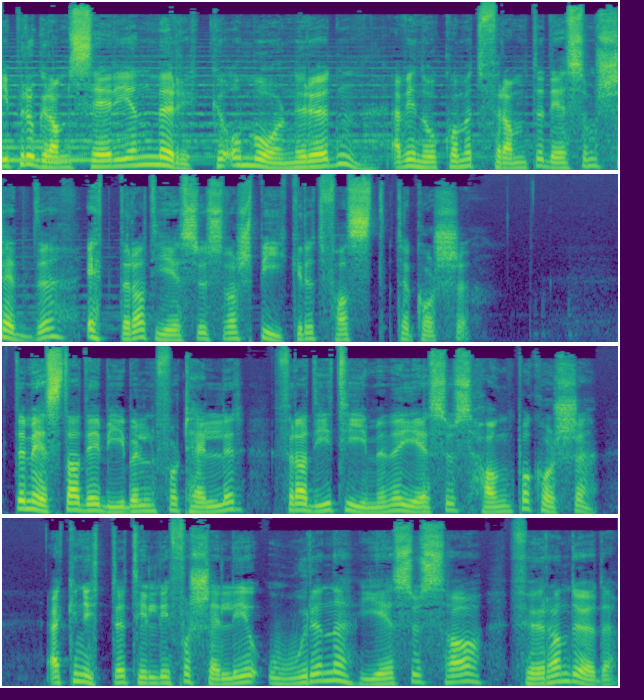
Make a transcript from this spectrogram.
I programserien Mørke og morgenrøden er vi nå kommet fram til det som skjedde etter at Jesus var spikret fast til korset. Det meste av det Bibelen forteller fra de timene Jesus hang på korset, er knyttet til de forskjellige ordene Jesus sa før han døde.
